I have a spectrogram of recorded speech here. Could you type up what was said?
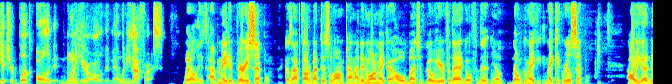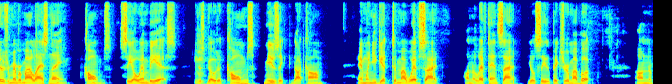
get your book, all of it. We want to hear all of it, man. What do you got for us? Well, it's, I've made it very simple because I've thought about this a long time. I didn't want to make a whole bunch of go here for that, go for the, you know, don't go make it, make it real simple. All you got to do is remember my last name, Combs, C O M B S. Mm. Just go to combsmusic.com. And when you get to my website, on the left hand side, you'll see the picture of my book. On the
